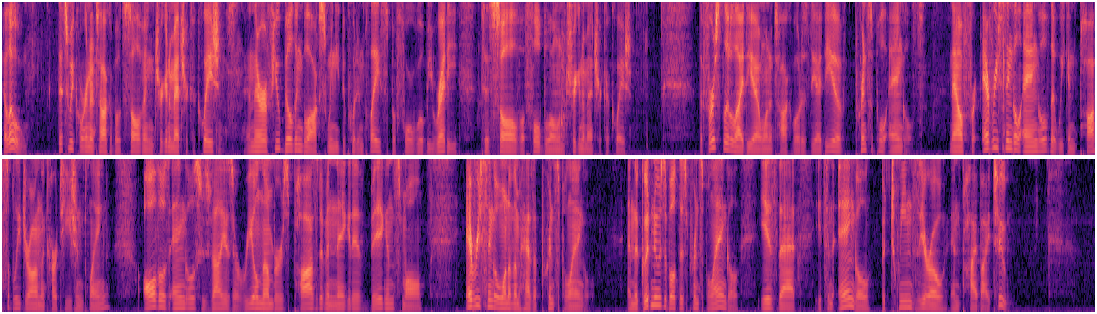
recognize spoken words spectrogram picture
Hello! This week we're going to talk about solving trigonometric equations, and there are a few building blocks we need to put in place before we'll be ready to solve a full-blown trigonometric equation. The first little idea I want to talk about is the idea of principal angles. Now, for every single angle that we can possibly draw on the Cartesian plane, all those angles whose values are real numbers, positive and negative, big and small, every single one of them has a principal angle. And the good news about this principal angle is that it's an angle between 0 and pi by 2.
